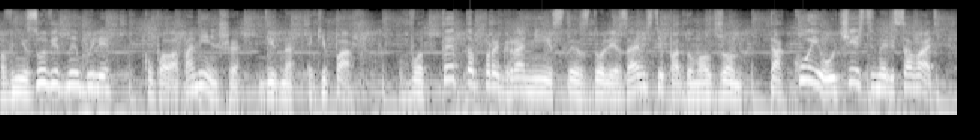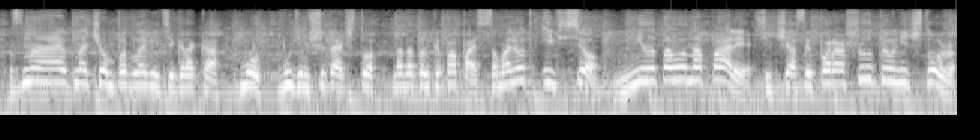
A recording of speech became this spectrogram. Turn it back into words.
Внизу видны были купола поменьше, видно экипаж. Вот это программисты с долей зависти, подумал Джон. Такое учесть и нарисовать. Знают, на чем подловить игрока. Мол, будем считать, что надо только попасть в самолет и все. Не на того напали. Сейчас и парашюты уничтожу.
